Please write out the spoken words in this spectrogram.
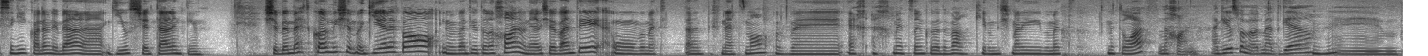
שגיא קודם דיבר על הגיוס של טאלנטים. שבאמת כל מי שמגיע לפה, אם הבנתי אותו נכון, ונראה לי שהבנתי, הוא באמת טאלנט בפני עצמו, ואיך מייצרים כזה דבר? כאילו נשמע לי באמת מטורף. נכון. הגיוס פה מאוד מאתגר. Mm-hmm.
